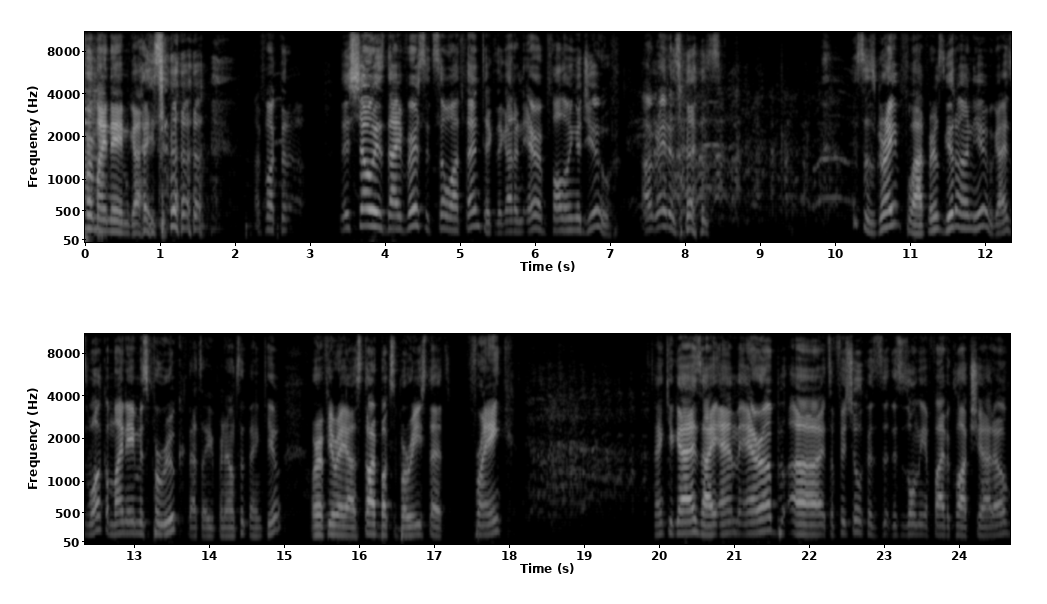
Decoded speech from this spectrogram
for my name, guys. I fucked it up. This show is diverse. It's so authentic. They got an Arab following a Jew. How great is this? This is great, flappers. Good on you, guys. Welcome. My name is Faruk. That's how you pronounce it. Thank you. Or if you're a uh, Starbucks barista, it's Frank. Thank you, guys. I am Arab. Uh, it's official because this is only a five o'clock shadow.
